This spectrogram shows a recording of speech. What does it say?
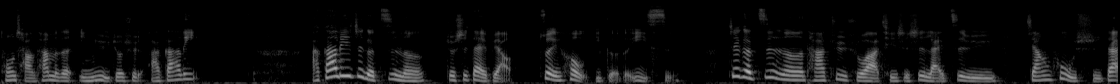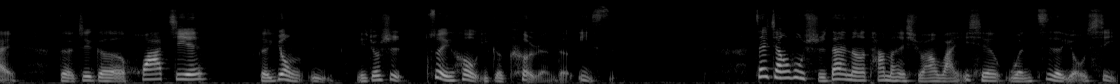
通常他们的隐语就是阿咖喱。阿咖喱这个字呢，就是代表最后一个的意思。这个字呢，它据说啊，其实是来自于江户时代的这个花街的用语，也就是最后一个客人的意思。在江户时代呢，他们很喜欢玩一些文字的游戏，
